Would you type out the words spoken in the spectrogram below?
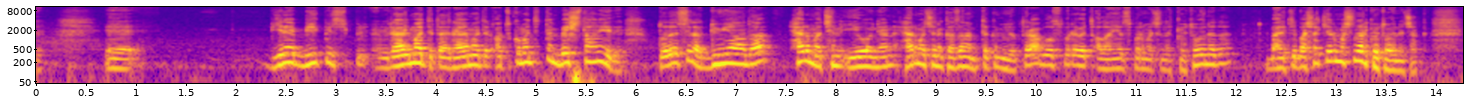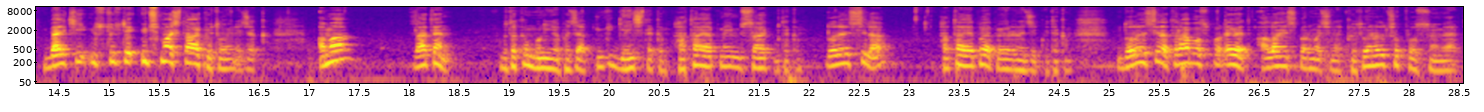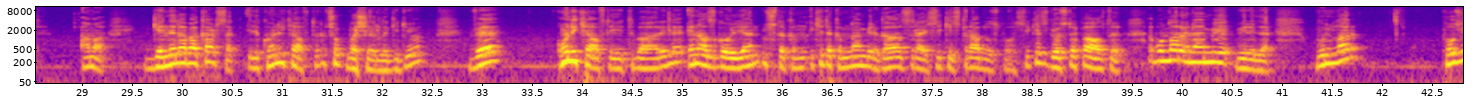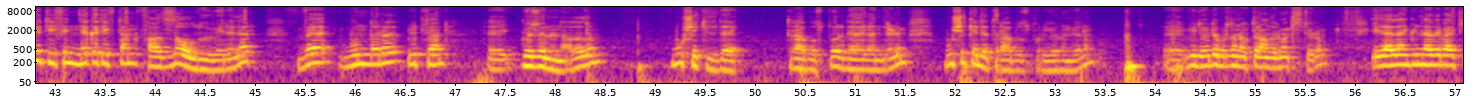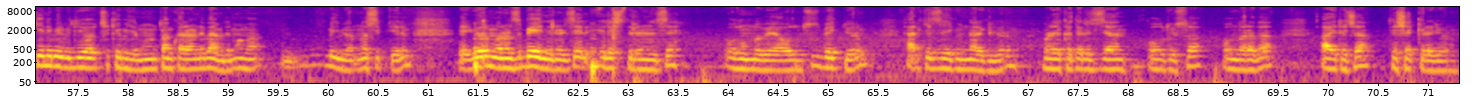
Ee, yine büyük bir Real Madrid, Real Madrid, Atletico Madrid'den 5 tane yedi. Dolayısıyla dünyada her maçını iyi oynayan, her maçını kazanan bir takım yok. Trabzonspor evet Alanyaspor maçında kötü oynadı. Belki Başakşehir da kötü oynayacak. Belki üst üste 3 maç daha kötü oynayacak. Ama zaten bu takım bunu yapacak. Çünkü genç takım. Hata yapmaya müsait bir takım. Dolayısıyla hata yapa yapa öğrenecek bir takım. Dolayısıyla Trabzonspor evet Alanyaspor maçında kötü oynadı. Çok pozisyon verdi. Ama genele bakarsak ilk 12 haftada çok başarılı gidiyor ve 12 hafta itibariyle en az gol yiyen 3 takım, 2 takımdan biri Galatasaray 8, Trabzonspor 8, Göztepe 6. Bunlar önemli veriler. Bunlar pozitifin negatiften fazla olduğu veriler ve bunları lütfen e, göz önüne alalım. Bu şekilde Trabzonspor'u değerlendirelim. Bu şekilde Trabzonspor'u yorumlayalım. E, videoyu da burada noktalandırmak istiyorum. İlerleyen günlerde belki yeni bir video çekebilirim. Onun tam kararını vermedim ama bilmiyorum nasip diyelim. E, yorumlarınızı, beğenilerinizi, ele- eleştirilerinizi olumlu veya olumsuz bekliyorum. Herkese iyi günler diliyorum. Buraya kadar izleyen olduysa onlara da ayrıca teşekkür ediyorum.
